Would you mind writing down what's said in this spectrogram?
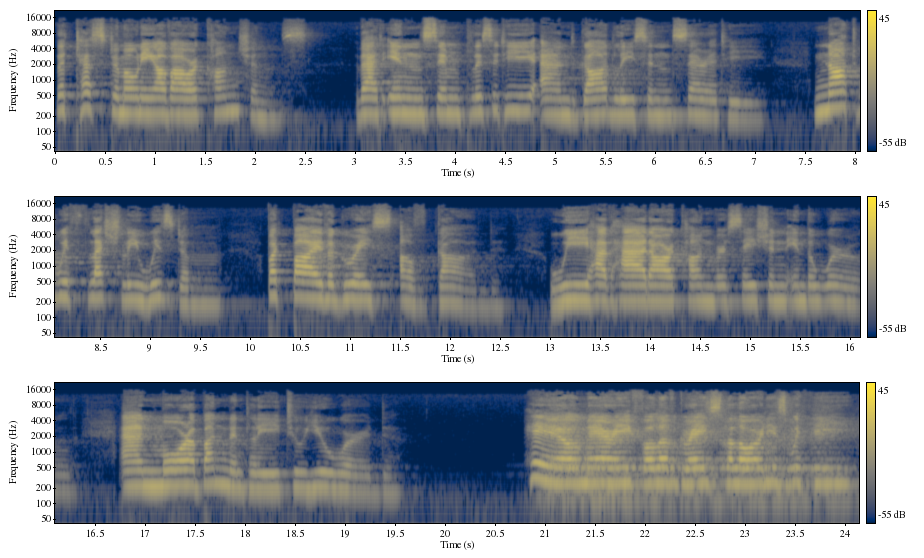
the testimony of our conscience, that in simplicity and godly sincerity, not with fleshly wisdom, but by the grace of God, we have had our conversation in the world, and more abundantly to you word. Hail Mary, full of grace, the Lord is with thee.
